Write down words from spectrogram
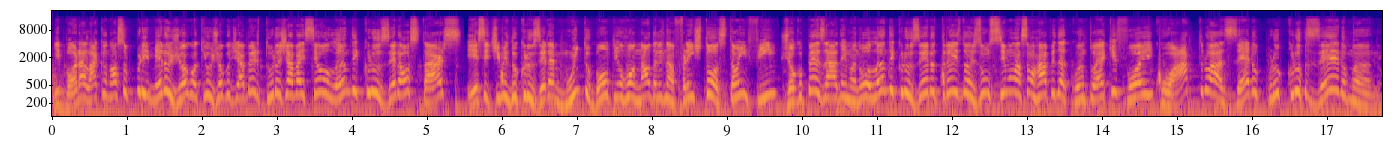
E bora lá que o nosso primeiro jogo aqui, o jogo de abertura, já vai ser Holanda e Cruzeiro All Stars. Esse time do Cruzeiro é muito bom, tem o Ronaldo ali na frente, Tostão, enfim. Jogo pesado, hein, mano? Holanda e Cruzeiro, 3, 2, 1, simulação rápida. Quanto é que foi? 4 a 0 pro Cruzeiro, mano.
